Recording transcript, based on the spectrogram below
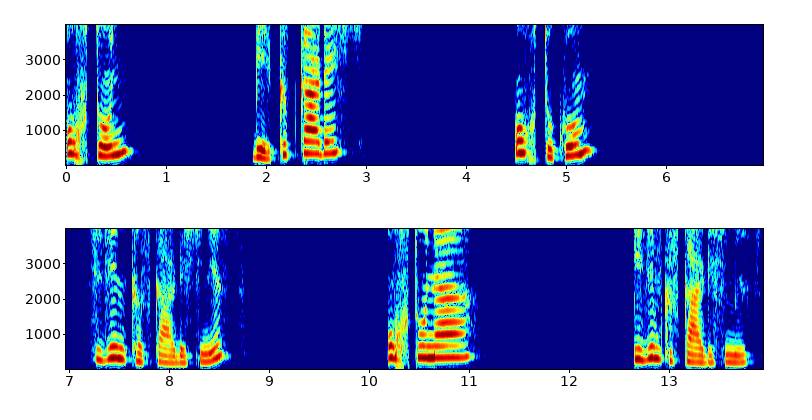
Uhtun bir kız kardeş. Uhtukum sizin kız kardeşiniz. Uhtuna bizim kız kardeşimiz.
